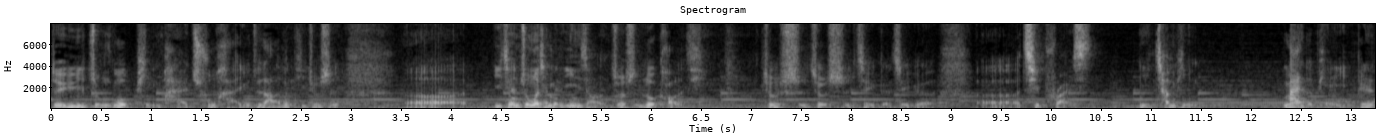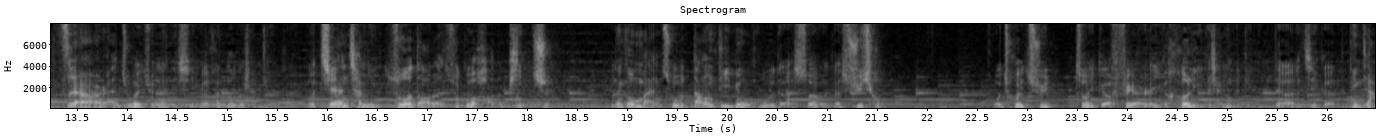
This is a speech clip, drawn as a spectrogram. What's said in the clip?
对于中国品牌出海一个最大的问题就是，呃，以前中国产品的印象就是 low quality，就是就是这个这个呃 cheap price，你产品卖的便宜，别人自然而然就会觉得你是一个很 low 的产品。我既然产品做到了足够好的品质。能够满足当地用户的所有的需求，我就会去做一个 fair 的一个合理的产品的定的这个定价。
